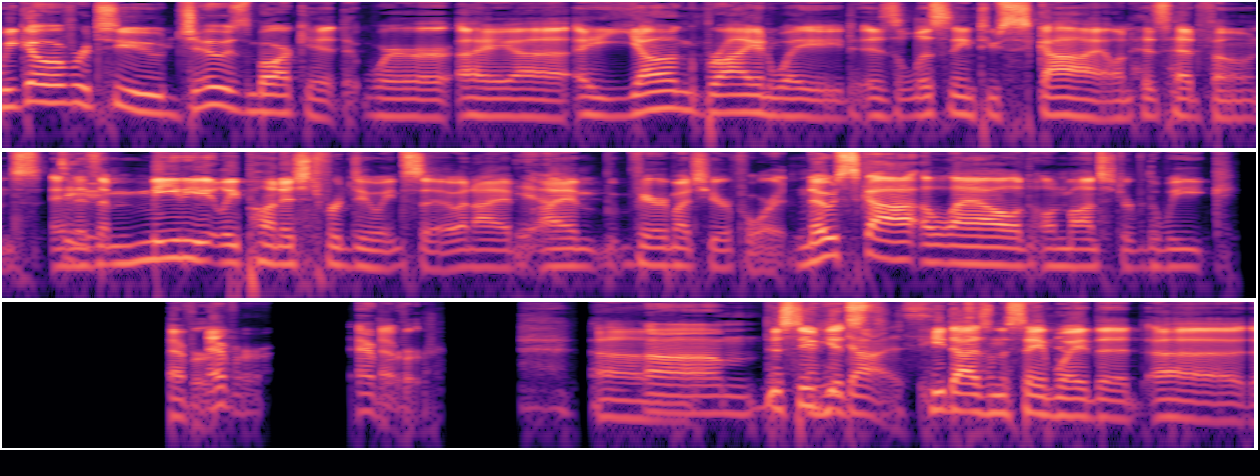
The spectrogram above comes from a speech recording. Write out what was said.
we go over to Joe's Market, where a uh, a young Brian Wade is listening to Sky on his headphones and is immediately punished for doing so. And I Yeah. I am very much here for it. No Sky allowed on Monster of the Week, ever, Ever. Ever. ever. Um, Um, this dude and he dies. he dies in the same way that uh,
